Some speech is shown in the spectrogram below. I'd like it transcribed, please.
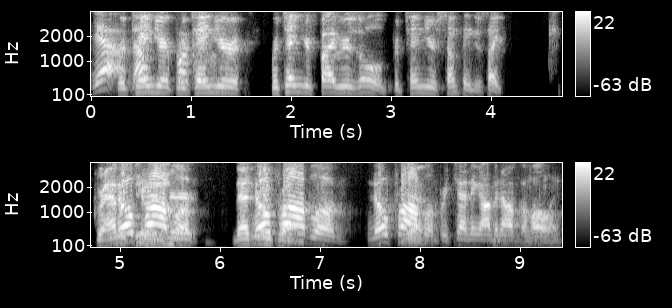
Yeah. pretend you're fucking- pretend you're pretend you're five years old. Pretend you're something. Just like grab No a picture. problem. That's No improv. problem. No problem. Pretending I'm an alcoholic.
